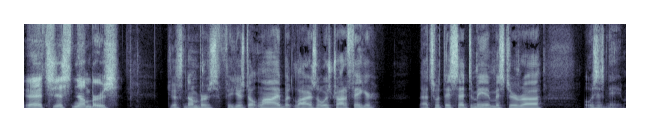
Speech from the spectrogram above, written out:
It's just numbers. Just numbers. Figures don't lie, but liars always try to figure. That's what they said to me and Mr. Uh, what was his name?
